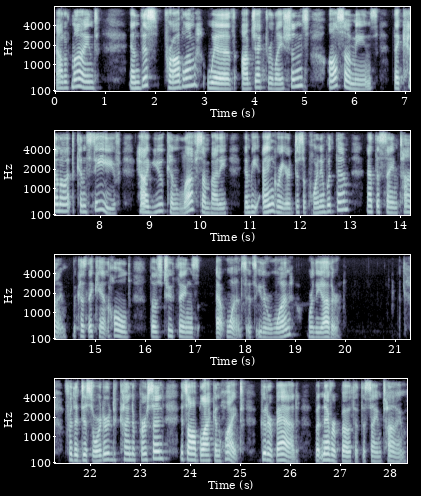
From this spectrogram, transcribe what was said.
out of mind. And this problem with object relations also means they cannot conceive how you can love somebody and be angry or disappointed with them at the same time because they can't hold those two things at once. It's either one or the other. For the disordered kind of person, it's all black and white, good or bad, but never both at the same time.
